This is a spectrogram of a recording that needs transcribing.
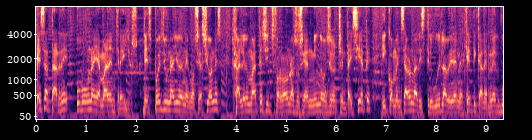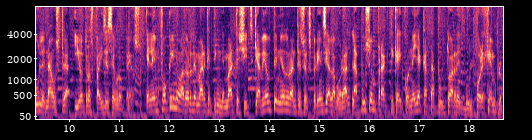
Esa tarde hubo una llamada entre ellos. Después de un año de negociaciones, Jaleo y Matesich formaron una sociedad en 1987 y comenzaron a distribuir la bebida energética de Red Bull en Austria y otros países europeos. El enfoque innovador de marketing de Matesich que había obtenido durante su experiencia laboral la puso en práctica y con ella catapultó a Red Bull. Por ejemplo,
